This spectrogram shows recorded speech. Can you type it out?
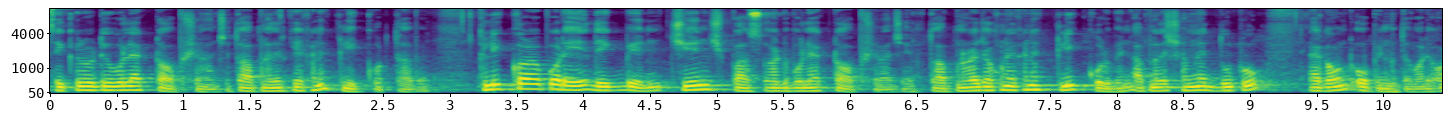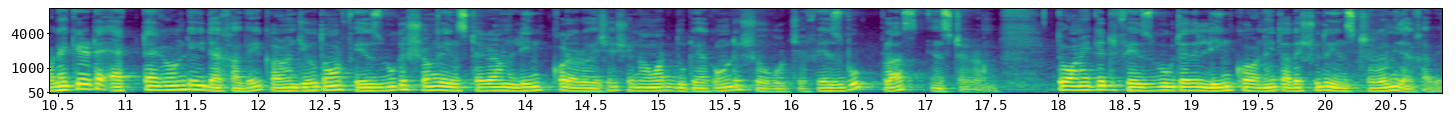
সিকিউরিটি বলে একটা অপশান আছে। তো আপনাদেরকে এখানে ক্লিক করতে হবে। ক্লিক করার পরে দেখবেন চেঞ্জ পাসওয়ার্ড বলে একটা অপশান আছে। তো আপনারা যখন এখানে ক্লিক করবেন, আপনাদের সামনে দুটো অ্যাকাউন্ট ওপেন হতে পারে। অনেকের এটা একটা অ্যাকাউন্টেই দেখাবে, কারণ যেহেতু আমার ফেসবুকের সঙ্গে ইনস্টাগ্রাম লিঙ্ক করা রয়েছে, সেজন্য আমার দুটো অ্যাকাউন্টে শো করছে ফেসবুক প্লাস ইনস্টাগ্রাম তো অনেকের ফেসবুক যাদের লিঙ্ক করা নেই, তাদের শুধু ইনস্টাগ্রামই দেখাবে।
